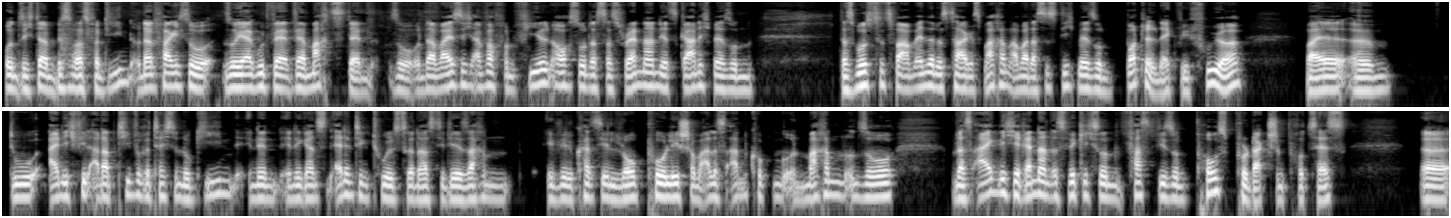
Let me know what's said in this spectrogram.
und sich da ein bisschen was verdienen. Und dann frage ich so, so ja gut, wer, wer macht's denn? So, und da weiß ich einfach von vielen auch so, dass das Rendern jetzt gar nicht mehr so ein, das musst du zwar am Ende des Tages machen, aber das ist nicht mehr so ein Bottleneck wie früher, weil ähm, du eigentlich viel adaptivere Technologien in den, in den ganzen Editing-Tools drin hast, die dir Sachen, irgendwie, du kannst dir Low-Poly schon mal alles angucken und machen und so. Und das eigentliche Rendern ist wirklich so ein, fast wie so ein Post-Production-Prozess, äh,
